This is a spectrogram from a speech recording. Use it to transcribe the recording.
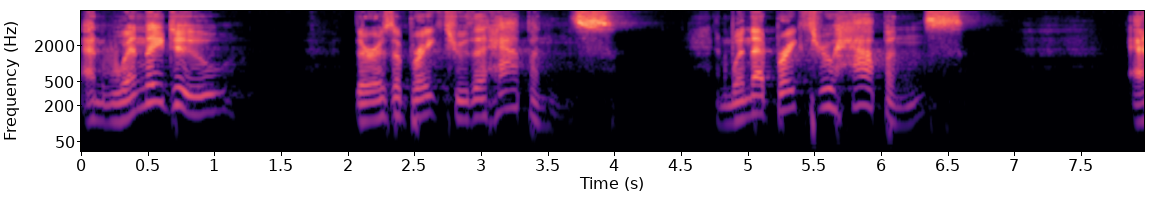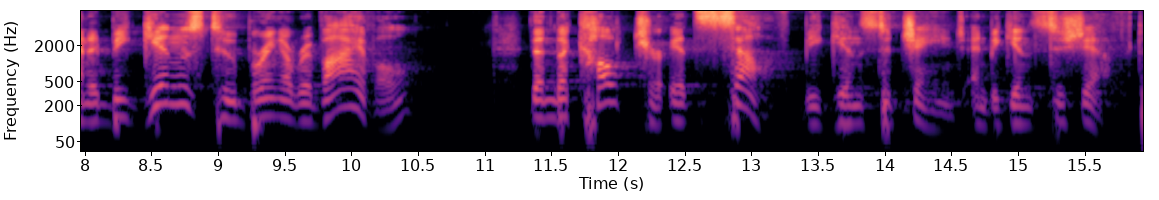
And when they do, there is a breakthrough that happens. And when that breakthrough happens and it begins to bring a revival, then the culture itself begins to change and begins to shift.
